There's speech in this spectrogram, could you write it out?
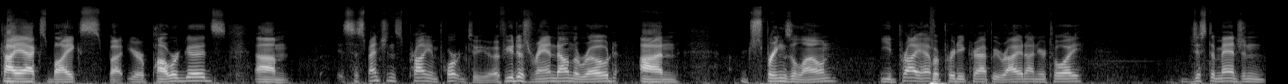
kayaks, bikes, but your power goods, um, suspension's probably important to you. If you just ran down the road on springs alone, you'd probably have a pretty crappy ride on your toy. Just imagine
